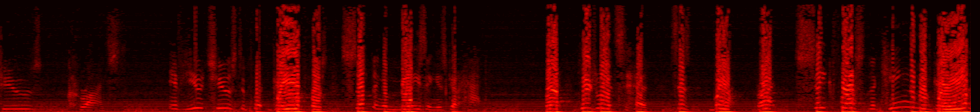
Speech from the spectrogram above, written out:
choose Christ, if you choose to put God first, something amazing is going to happen. But here's what it says. It says, but, right, seek first the kingdom of God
